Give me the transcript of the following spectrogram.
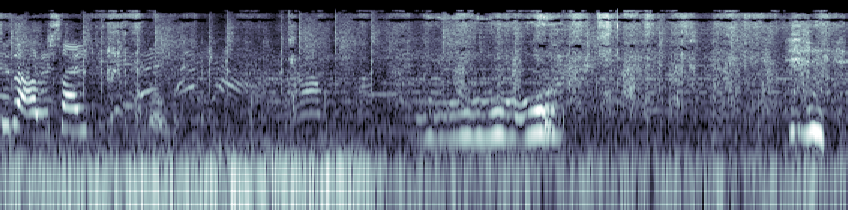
to the other side.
